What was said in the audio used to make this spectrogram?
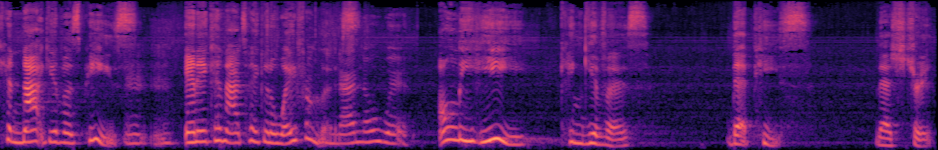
cannot give us peace, and it cannot take it away from us Not nowhere. only he can give us that peace, that strength,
